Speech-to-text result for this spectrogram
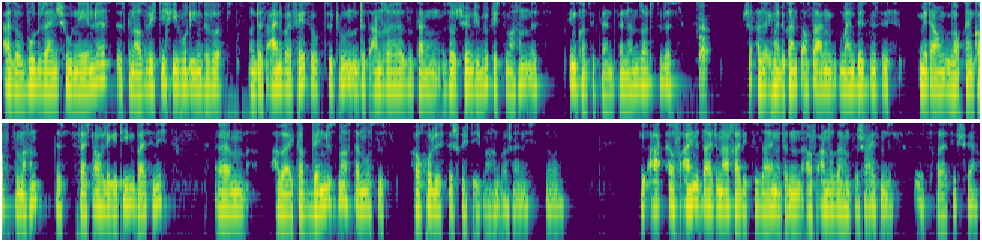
Also wo du deinen Schuh nähen lässt, ist genauso wichtig, wie wo du ihn bewirbst. Und das eine bei Facebook zu tun und das andere sozusagen so schön wie möglich zu machen, ist inkonsequent. Wenn, dann solltest du das. Ja. Also ich meine, du kannst auch sagen, mein Business ist mir darum überhaupt keinen Kopf zu machen. Das ist vielleicht auch legitim, weiß ich nicht. Ähm, aber ich glaube, wenn du es machst, dann musst du es auch holistisch richtig machen wahrscheinlich. Also, auf eine Seite nachhaltig zu sein und dann auf andere Sachen zu scheißen, das ist relativ schwer,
